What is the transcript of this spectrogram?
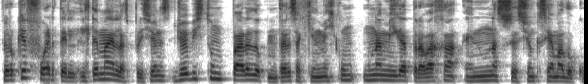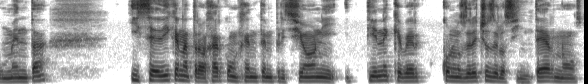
pero qué fuerte el, tema de las prisiones. Yo he visto un par de documentales aquí en México. Una amiga trabaja en una asociación que se llama Documenta y se dedican a trabajar con gente en prisión y, tiene que ver con los derechos de los internos,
